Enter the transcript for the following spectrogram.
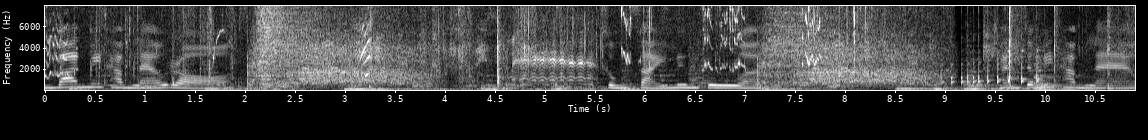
ารบ้านไม่ทำแล้วหรอ สงสัยลืมตัว ฉันจะไม่ทำแล้ว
